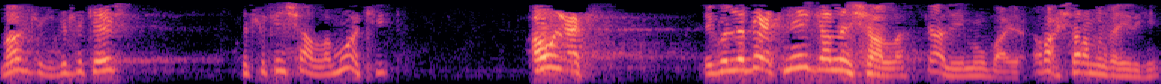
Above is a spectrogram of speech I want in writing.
ما قلت لك. قلت لك إيش؟ قلت لك إن شاء الله. مو أكيد. أو العكس. يقول له بعتني قال له إن شاء الله. قال لي مو بايع. راح شرى من غيره.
